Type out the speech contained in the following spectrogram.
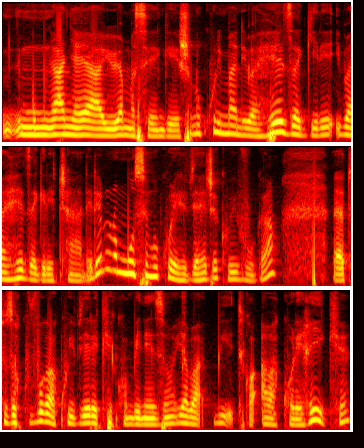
mu mwanya yayo y'amasengesho ni ukuri imana ibahezagire ibahezagire cyane rero uno munsi nk'uko byaheje kubivuga tuza kuvuga ku ibyerekeye kombinezo bitwa abakorerike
